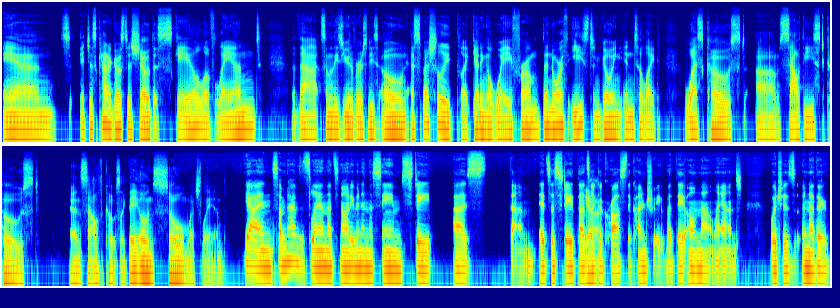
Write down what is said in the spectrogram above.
And it just kind of goes to show the scale of land that some of these universities own especially like getting away from the northeast and going into like west coast um, southeast coast and south coast like they own so much land Yeah, and sometimes it's land that's not even in the same state as them. It's a state that's like across the country, but they own that land, which is another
